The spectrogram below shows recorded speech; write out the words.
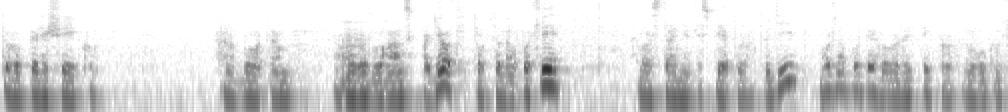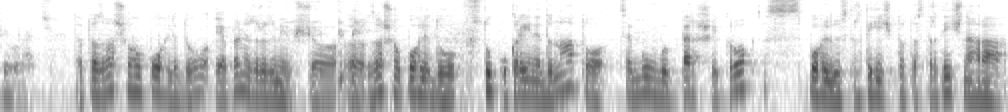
того перешийку, або там город Луганськ паде, тобто навпаки, останнє з пепла, тоді можна буде говорити про нову конфігурацію. Тобто, з вашого погляду, я правильно зрозумів, що е, з вашого погляду вступ України до НАТО це був би перший крок з погляду стратегічного, тобто стратегічна гра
